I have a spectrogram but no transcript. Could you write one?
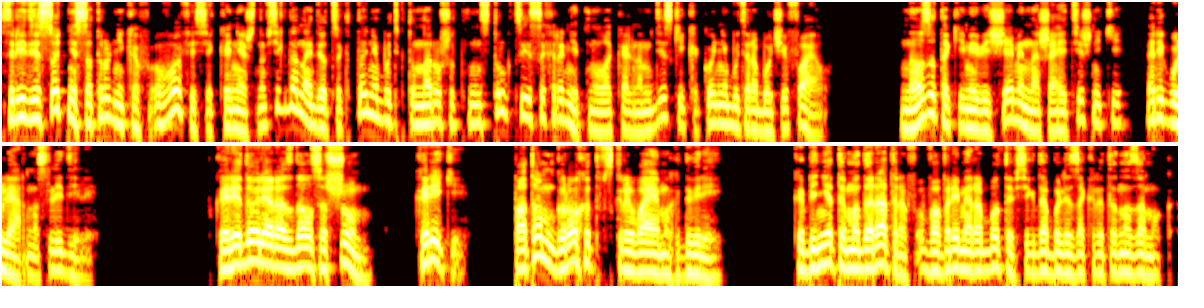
Среди сотни сотрудников в офисе, конечно, всегда найдется кто-нибудь, кто нарушит инструкции и сохранит на локальном диске какой-нибудь рабочий файл. Но за такими вещами наши айтишники регулярно следили. В коридоре раздался шум, крики, потом грохот вскрываемых дверей. Кабинеты модераторов во время работы всегда были закрыты на замок,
